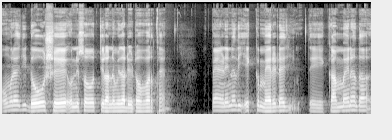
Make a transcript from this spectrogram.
ਉਮਰ ਹੈ ਜੀ 2/6/1994 ਦਾ ਡੇਟ ਆਫ ਬਰਥ ਹੈ। ਭੈਣ ਇਹਨਾਂ ਦੀ ਇੱਕ ਮੈਰਿਡ ਹੈ ਜੀ ਤੇ ਕੰਮ ਹੈ ਇਹਨਾਂ ਦਾ।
